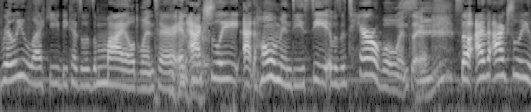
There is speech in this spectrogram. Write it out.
really lucky because it was a mild winter. And actually, at home in DC, it was a terrible winter. See? So I've actually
